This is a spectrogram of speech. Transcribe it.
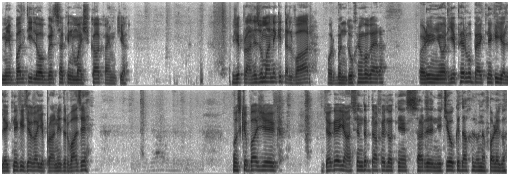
में बलती लोग विरसा की नुमाइशगाह कायम किया ये पुराने ज़माने की तलवार और बंदूकें वगैरह पड़ी हुई हैं और ये फिर वो बैठने की या लेटने की जगह ये पुराने दरवाजे। उसके बाद ये एक जगह यहाँ से अंदर दाखिल होते हैं सर नीचे होके दाखिल होना पड़ेगा।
